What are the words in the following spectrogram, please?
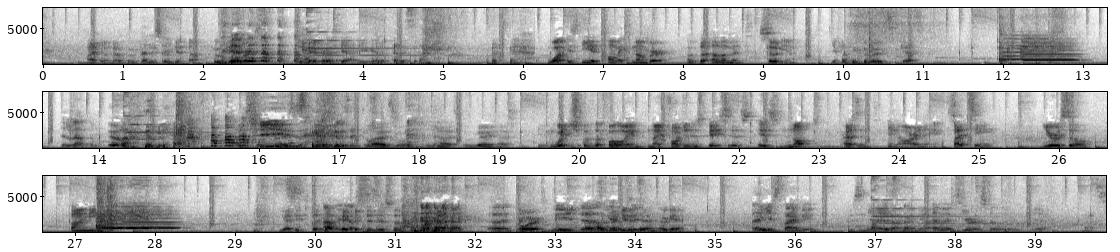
I don't know who, who did that. Who did it first? You Yeah. get it first? Yeah, you get it. Penicillin. what is the atomic number of the element sodium? You have nothing to lose. Guess. eleven. Eleven. yeah. Jeez. I was gonna say Nice one. Yeah. Nice one. Very nice one. Which of the following nitrogenous bases is not present in RNA? Cytosine, uracil, thymine. You guys need to play rock, Oh, paper, scissors for that Uh, one. or me, yeah, I'll give it to him. Okay. I think it's thymine. It's Yeah, it's thymine, yeah. And then it's uracil. Yeah. Nice.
